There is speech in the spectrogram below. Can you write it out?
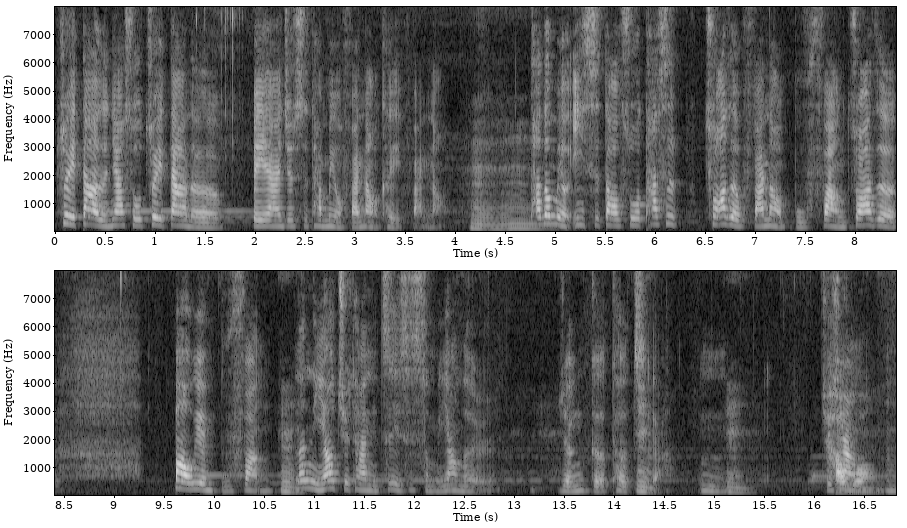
最大人家说最大的悲哀就是他没有烦恼可以烦恼。嗯，他都没有意识到说他是抓着烦恼不放，抓着抱怨不放。嗯，那你要觉察你自己是什么样的人格特质啊？嗯嗯，就像嗯，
